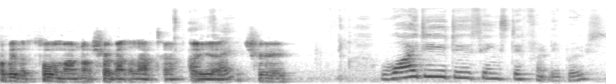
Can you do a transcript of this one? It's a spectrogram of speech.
probably the former. I'm not sure about the latter. But yeah, true. Why do you do things differently, Bruce?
